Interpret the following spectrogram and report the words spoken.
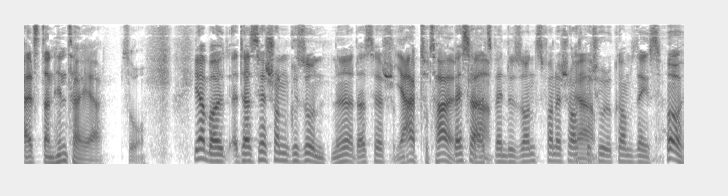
als dann hinterher. So. Ja, aber das ist ja schon gesund, ne? Das ist ja schon Ja, total. besser, klar. als wenn du sonst von der Schauspielschule kommst und denkst, oh,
